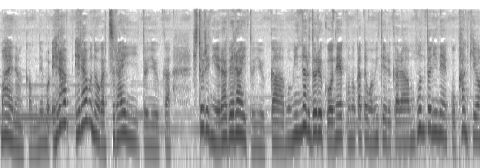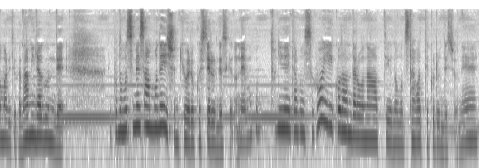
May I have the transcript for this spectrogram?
前なんかもねもう選ぶのが辛いというか一人に選べないというかもうみんなの努力をねこの方も見てるからもう本当にねこう感極まるというか涙ぐんでこの娘さんもね一緒に協力してるんですけどねもう本当にね多分すごいいい子なんだろうなっていうのも伝わってくるんですよね。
